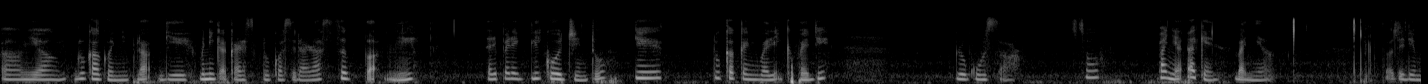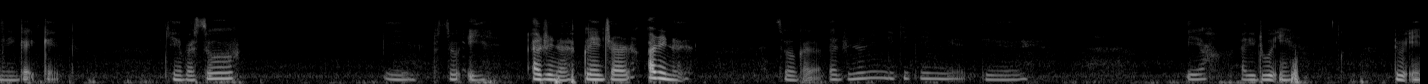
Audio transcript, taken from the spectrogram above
um, yang glukagon ni pula dia meningkatkan aras glukosa darah sebabnya daripada glukogen tu dia tukarkan balik kepada glukosa. So banyak lah kan? Banyak. Sebab tu dia meningkatkan. Okay, lepas tu B. Lepas tu A. Adrenal. Kelenjar adrenal. So, kalau adrenal ni kita ingat dia... A lah. Ada dua A. Dua A.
